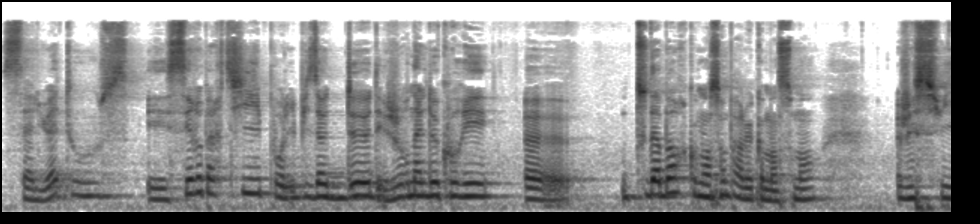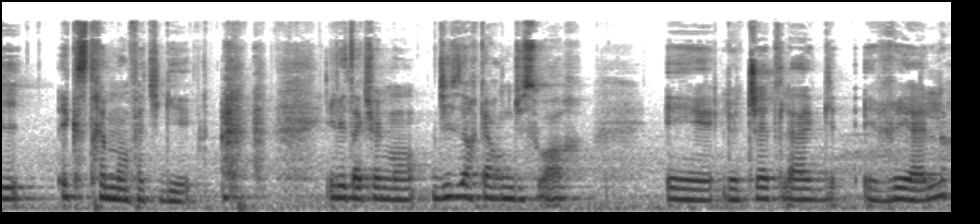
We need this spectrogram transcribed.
Salut à tous Et c'est reparti pour l'épisode 2 des Journaux de Corée. Euh, tout d'abord, commençons par le commencement. Je suis extrêmement fatiguée. Il est actuellement 10h40 du soir et le jet lag est réel.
